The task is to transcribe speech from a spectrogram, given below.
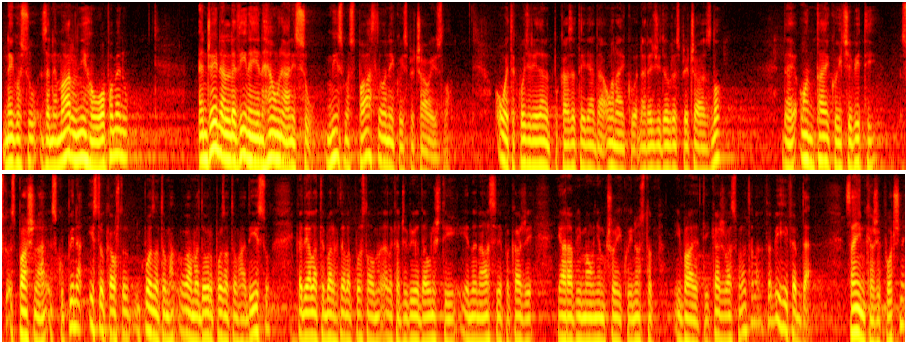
nego su zanemarili njihovu opomenu. Enđejna ledhine jenheune ani su. Mi smo spasli one koji sprečavaju zlo. Ovo je također jedan od pokazatelja da onaj ko naređuje dobro sprečava zlo, da je on taj koji će biti spašena skupina, isto kao što poznatom, vama dobro poznatom hadisu, kad je Allah te barak tela poslao Eleka Džibrila da uništi jedno nasilje, pa kaže, ja rab ima u njem čovjek koji non stop ibadeti. I kaže Allah subhanahu wa ta'ala, fa bihi febda. Sa njim, kaže, počni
